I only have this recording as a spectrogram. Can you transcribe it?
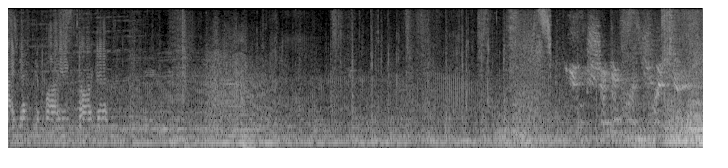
Identifying target. Get ready!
